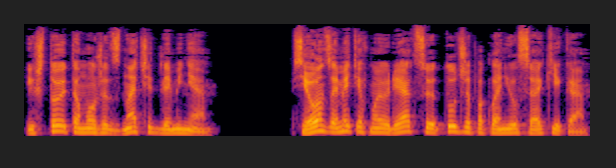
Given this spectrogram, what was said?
и что это может значить для меня. Сион, заметив мою реакцию, тут же поклонился Акика.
